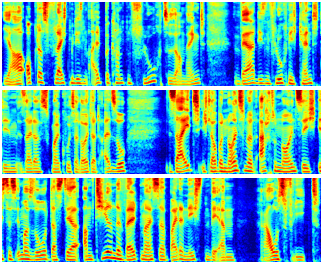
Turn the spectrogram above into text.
Ja, ob das vielleicht mit diesem altbekannten Fluch zusammenhängt. Wer diesen Fluch nicht kennt, dem sei das mal kurz erläutert. Also, Seit, ich glaube, 1998 ist es immer so, dass der amtierende Weltmeister bei der nächsten WM rausfliegt.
